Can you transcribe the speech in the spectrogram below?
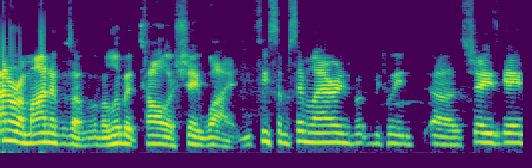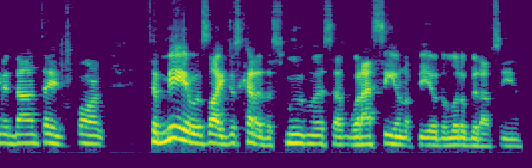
kind of reminded us of, of, a little bit taller Shae Wyatt. You see some similarities between uh, Shae's game and Dontae's form to me, it was like just kind of the smoothness of what I see on the field. A little bit I've seen,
